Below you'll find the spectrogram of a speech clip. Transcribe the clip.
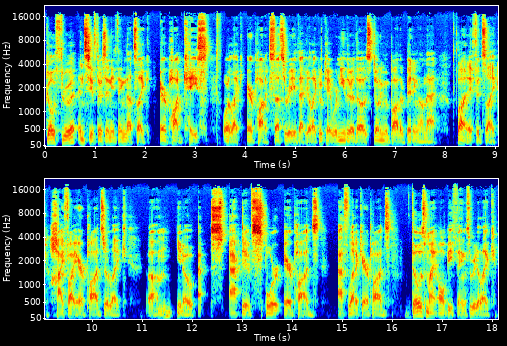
go through it, and see if there's anything that's like AirPod case or like AirPod accessory that you're like, okay, we're neither of those. Don't even bother bidding on that. But if it's like hi-fi AirPods or like um, you know active sport AirPods, athletic AirPods, those might all be things where you're like,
